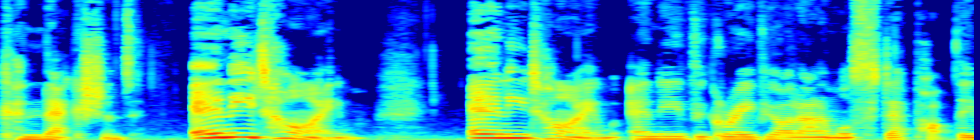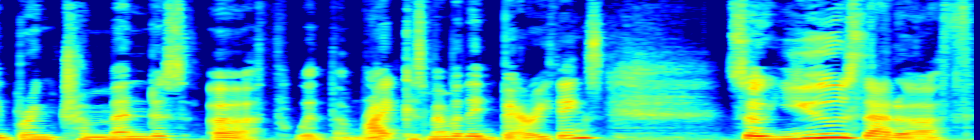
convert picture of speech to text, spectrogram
connections anytime anytime any of the graveyard animals step up, they bring tremendous earth with them, right? Because remember, they bury things. So use that earth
